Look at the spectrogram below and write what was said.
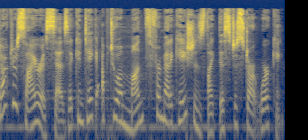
Dr. Cyrus says it can take up to a month for medications like this to start working.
